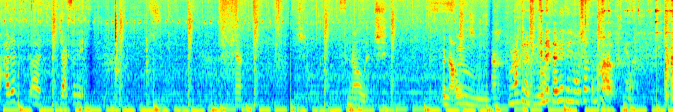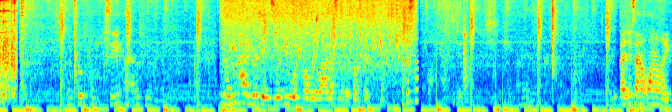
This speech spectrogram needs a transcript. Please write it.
how did uh, Jackson? make- Can't. Knowledge. For knowledge. We're not gonna do And if anything, we'll shut them up. Yeah. That's so funny. See, I had a feeling. Had your days where you were probably allowed us another bunker. Just that's all you have to do. Veggies, I don't want to like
